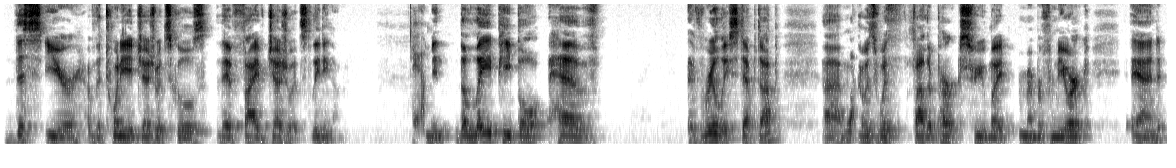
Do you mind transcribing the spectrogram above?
this year of the 28 Jesuit schools, they have five Jesuits leading them. Yeah. I mean, the lay people have have really stepped up. Um, yeah. I was with Father Parkes, who you might remember from New York, and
